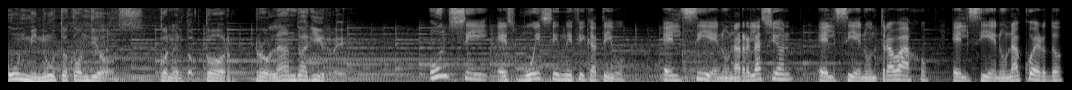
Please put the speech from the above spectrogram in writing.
Un Minuto con Dios, con el doctor Rolando Aguirre. Un sí es muy significativo. El sí en una relación, el sí en un trabajo, el sí en un acuerdo,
